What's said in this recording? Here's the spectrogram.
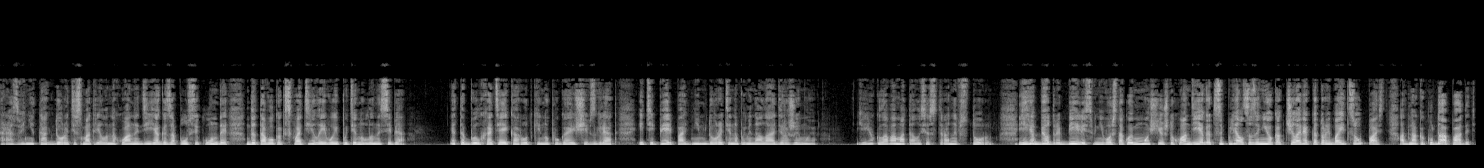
Разве не так Дороти смотрела на Хуана Диего за полсекунды до того, как схватила его и потянула на себя? Это был хотя и короткий, но пугающий взгляд, и теперь под ним Дороти напоминала одержимую — ее голова моталась из стороны в сторону. Ее бедра бились в него с такой мощью, что Хуан Диего цеплялся за нее, как человек, который боится упасть. Однако куда падать?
